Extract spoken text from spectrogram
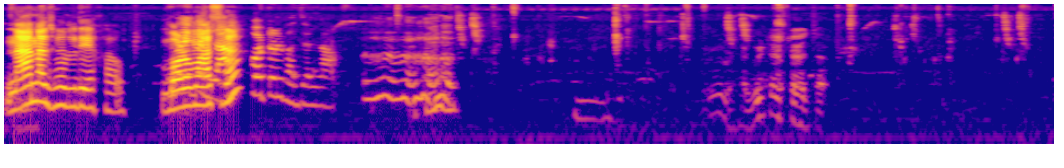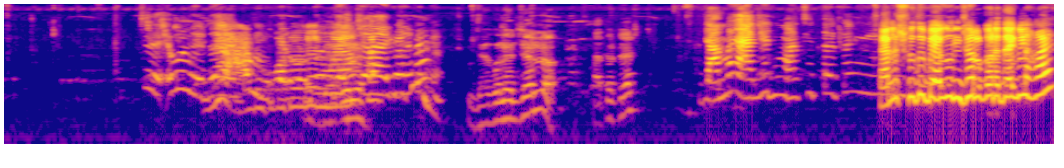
না না ঝোল দিয়ে খাও। বড় মাছ না? পটল ভাজা না? বেগুনের জন্য? এত টেস্ট তাহলে শুধু বেগুন ঝোল করে দেখলে হয়?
